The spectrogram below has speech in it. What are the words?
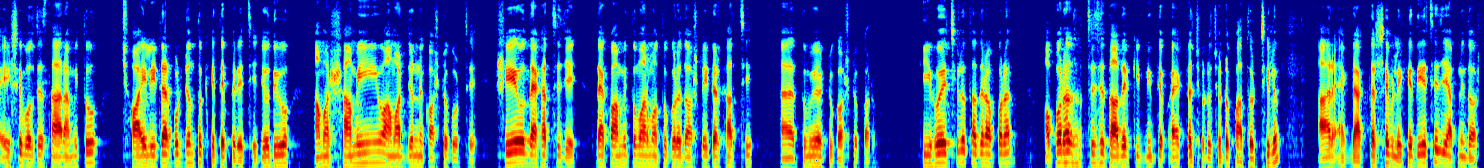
এসে বলছে, স্যার, আমি তো ছয় লিটার পর্যন্ত খেতে পেরেছি। যদিও আমার স্বামীও আমার জন্য কষ্ট করছে। সেও দেখাচ্ছে যে, দেখো, আমি তোমার মতো করে দশ লিটার খাচ্ছি। তুমিও একটু কষ্ট করো। কি হয়েছিল তাদের অপরাধ? অপরাধ হচ্ছে যে তাদের কিডনিতে কয়েকটা ছোট ছোট পাথর ছিল। আর এক ডাক্তার সাহেব লিখে দিয়েছে যে, আপনি দশ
